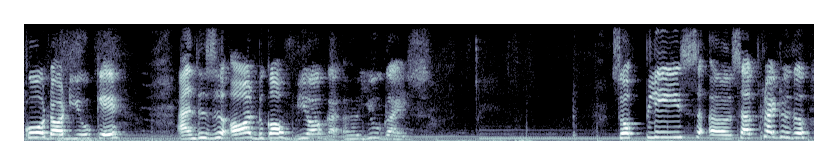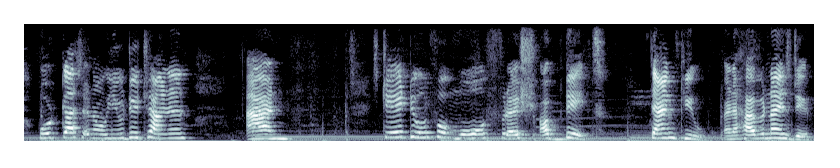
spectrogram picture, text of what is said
.co.uk, and this is all because of your, uh, you guys. So please uh, subscribe to the podcast and our YouTube channel, and stay tuned for more fresh updates. Thank you, and have a nice day.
